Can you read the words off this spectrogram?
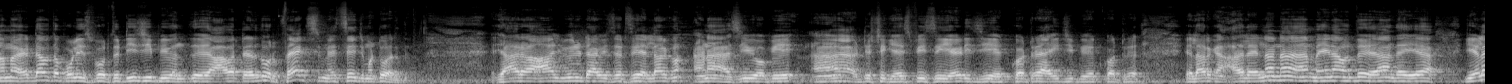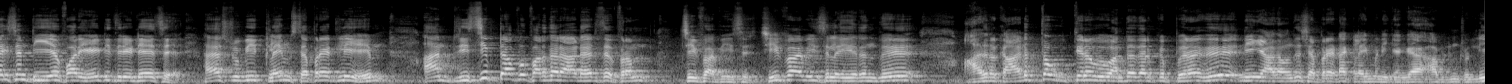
நம்ம ஹெட் ஆஃப் த போலீஸ் பொறுத்து டிஜிபி வந்து அவர்கிட்ட இருந்து ஒரு ஃபேக்ஸ் மெசேஜ் மட்டும் வருது. யார்? ஆல் யூனிட் ஆஃபீஸர்ஸு எல்லாருக்கும். ஆனால் COP district SPC ADG headquarters IGP headquarters எல்லாருக்கும். அதில் என்னென்னா மெயினாக வந்து அந்த election TA for eighty three days has to be claim separately and receipt of further orders from chief office chief ஆஃபீஸில் இருந்து அதற்கு அடுத்த உத்தரவு வந்ததற்கு பிறகு நீங்கள் அதை வந்து செப்பரேட்டாக கிளைம் பண்ணிக்கங்க அப்படின்னு சொல்லி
